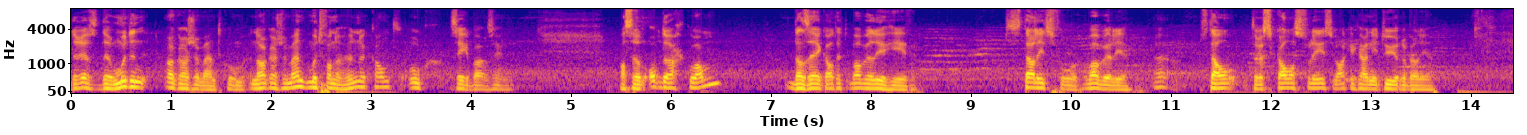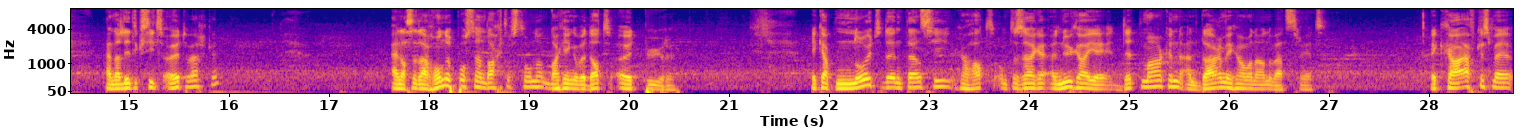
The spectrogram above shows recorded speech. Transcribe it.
Er, is, er moet een engagement komen. Een engagement moet van hun kant ook zichtbaar zijn. Als er een opdracht kwam, dan zei ik altijd, wat wil je geven? Stel iets voor, wat wil je? Uh, stel, er is kalfsvlees, welke garnituren wil je? En dan liet ik ze iets uitwerken. En als ze daar 100% achter stonden, dan gingen we dat uitpuren. Ik heb nooit de intentie gehad om te zeggen: en nu ga je dit maken en daarmee gaan we aan de wedstrijd. Ik ga even met,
